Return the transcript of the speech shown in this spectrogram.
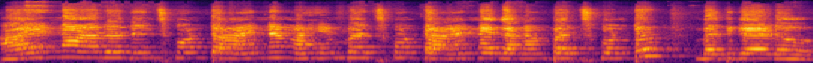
ఆయన్ని ఆరాధించుకుంటూ ఆయన్నే మహింపరుచుకుంటూ కనం పంచుకుంటూ బతికాడు.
